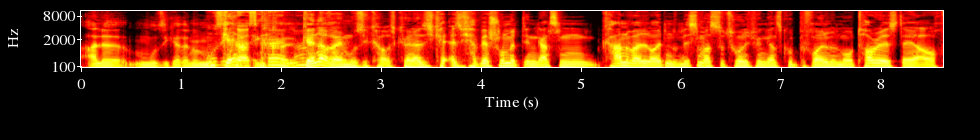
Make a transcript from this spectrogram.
alle Musikerinnen und Musiker Musiker aus in Köln, Köln? ne? Generell Musiker aus Köln. Also ich, also ich habe ja schon mit den ganzen Karneval-Leuten so ein bisschen was zu tun. Ich bin ganz gut befreundet mit Mo Torres, der ja auch,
